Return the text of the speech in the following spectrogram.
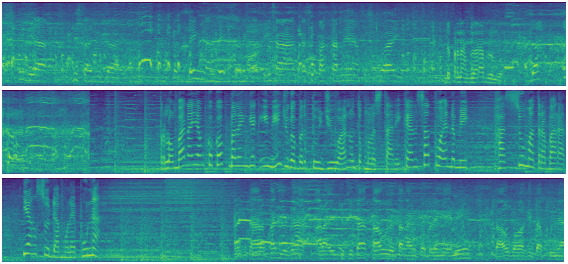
pasti dia bisa juga. Latihan, kasih pakannya yang sesuai. Udah pernah juara belum, Bu? Udah. Perlombaan ayam kokok balenggek ini juga bertujuan untuk melestarikan satwa endemik khas Sumatera Barat yang sudah mulai punah. Kita harapkan juga anak cucu kita tahu tentang ayam kokok belengge ini, tahu bahwa kita punya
